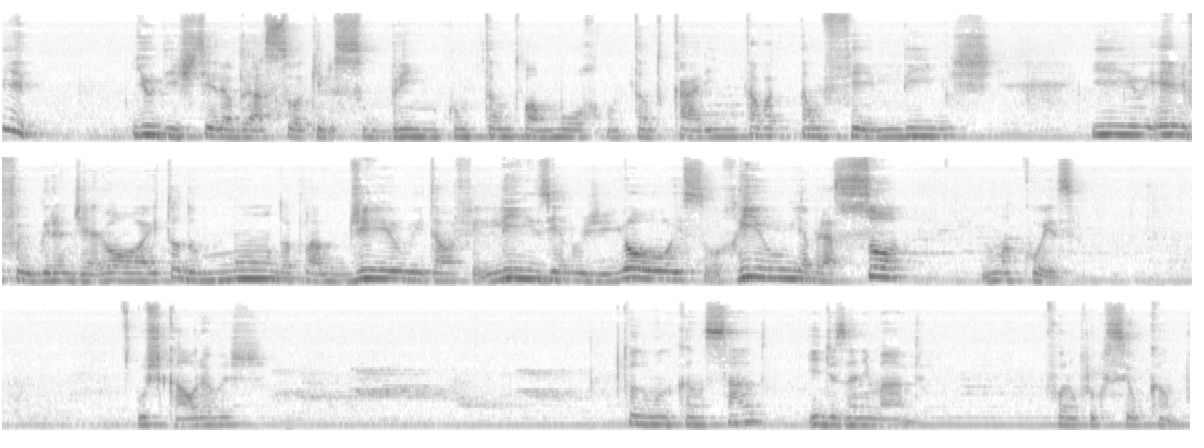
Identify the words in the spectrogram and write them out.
E Yudhishthira abraçou aquele sobrinho com tanto amor, com tanto carinho, estava tão feliz. E ele foi o grande herói, todo mundo aplaudiu e estava feliz, e elogiou, e sorriu, e abraçou. Uma coisa, os Kauravas, todo mundo cansado e desanimado, foram para o seu campo.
